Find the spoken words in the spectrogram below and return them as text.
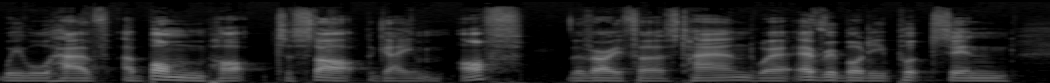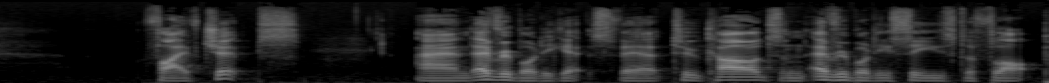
we will have a bomb pot to start the game off, the very first hand, where everybody puts in five chips and everybody gets their two cards and everybody sees the flop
